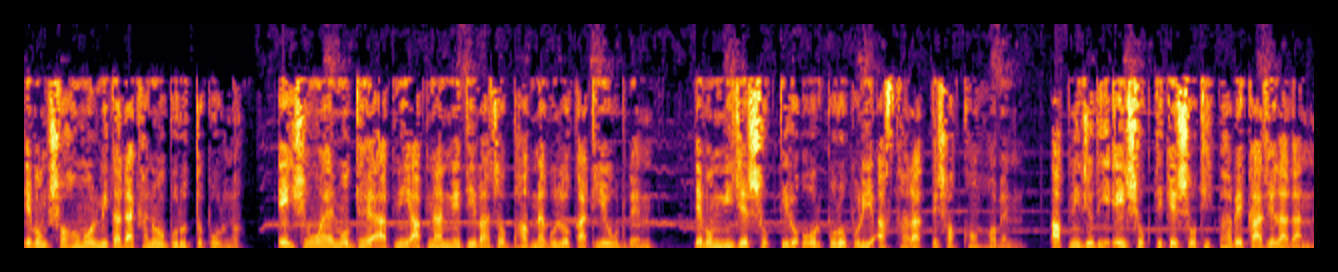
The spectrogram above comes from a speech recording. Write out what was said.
এবং সহমর্মিতা দেখানো গুরুত্বপূর্ণ। এই সময়ের মধ্যে আপনি আপনার নেতিবাচক ভাবনাগুলো কাটিয়ে উঠবেন এবং নিজের শক্তির ওর পুরোপুরি আস্থা রাখতে সক্ষম হবেন। আপনি যদি এই শক্তিকে সঠিকভাবে কাজে লাগান,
